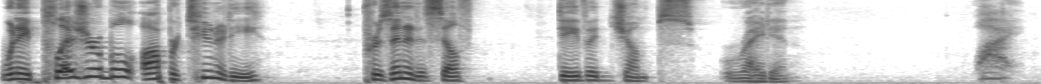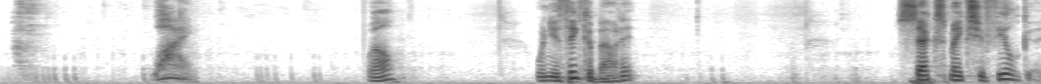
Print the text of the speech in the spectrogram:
when a pleasurable opportunity presented itself, David jumps right in. Why? Why? Well, when you think about it, sex makes you feel good.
